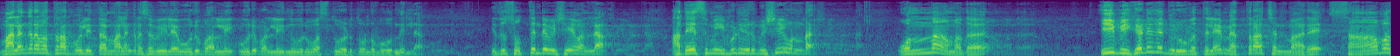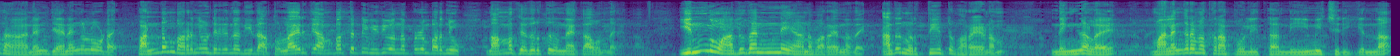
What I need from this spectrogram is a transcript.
മലങ്കര മെത്രാപ്പോലിത്ത മലങ്കര സഭയിലെ ഒരു പള്ളി ഒരു പള്ളിയിൽ നിന്ന് ഒരു വസ്തു എടുത്തുകൊണ്ട് പോകുന്നില്ല. ഇത് സ്വത്തിന്റെ വിഷയമല്ല. അതേസമയം ഇവിടെ ഒരു വിഷയമുണ്ട്. ഒന്നാമത് ഈ വിഘടിത ഗ്രൂപത്തിലെ മെത്രാച്ചന്മാരെ സാവധാനം ജനങ്ങളോട് പണ്ടും പറഞ്ഞുകൊണ്ടിരുന്നത് ഇതാ. തൊള്ളായിരത്തി അമ്പത്തെട്ട് വിധി വന്നപ്പോഴും പറഞ്ഞു നമുക്ക് എതിർത്ത് നിന്നേക്കാവുന്നത് ഇന്നും അത് തന്നെയാണ് പറയുന്നത്. അത് നിർത്തിയിട്ട് പറയണം. നിങ്ങളെ മലങ്കര മെത്രാപ്പോലീത്ത നിയമിച്ചിരിക്കുന്ന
